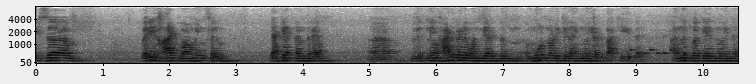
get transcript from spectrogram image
it's a very heart warming film ಯಾಕೆ ಅಂತಂದರೆ ನೀವು ಹಾಡುಗಳು ಒಂದೆರಡು, ಮೂರು ನೋಡಿದ್ದೀರಾ, ಇನ್ನೂ ಎರಡು ಬಾಕಿ ಇದೆ. ಅನ್ನದ ಬಗ್ಗೆನೂ ಇದೆ,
